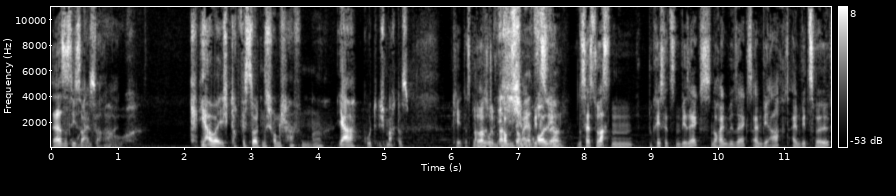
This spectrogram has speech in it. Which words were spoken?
Das ist nicht so Oh, das einfach. Ja, aber ich glaube, wir sollten es schon schaffen. Ne? Ja, gut, ich mach das. Okay, das bedeutet, gut, du bekommst noch einen jetzt all W12. in. Das heißt, du hast einen, du kriegst jetzt einen W6, noch einen W6, einen W8, einen W12.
